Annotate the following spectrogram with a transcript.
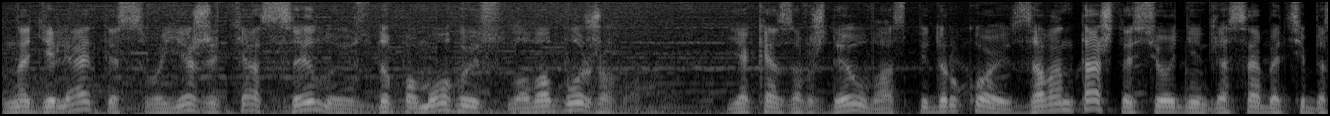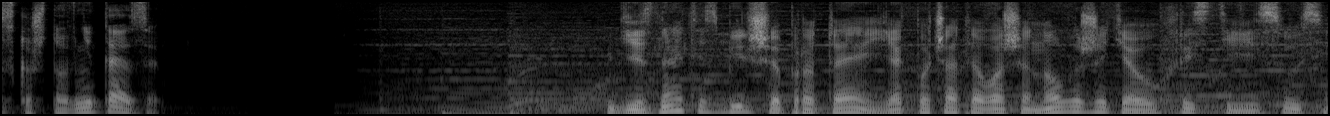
Наділяйте своє життя силою з допомогою Слова Божого, яке завжди у вас під рукою. Завантажте сьогодні для себе ці безкоштовні тези. Дізнайтесь більше про те, як почати ваше нове життя у Христі Ісусі.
